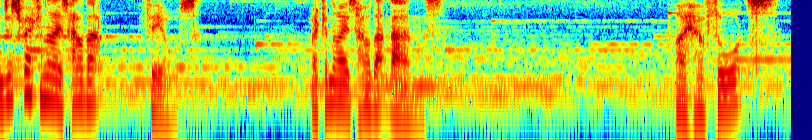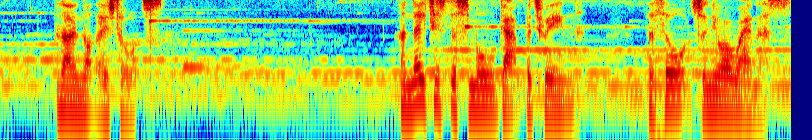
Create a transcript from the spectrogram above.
And just recognize how that feels. Recognize how that lands. I have thoughts, but I am not those thoughts. And notice the small gap between the thoughts and your awareness.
